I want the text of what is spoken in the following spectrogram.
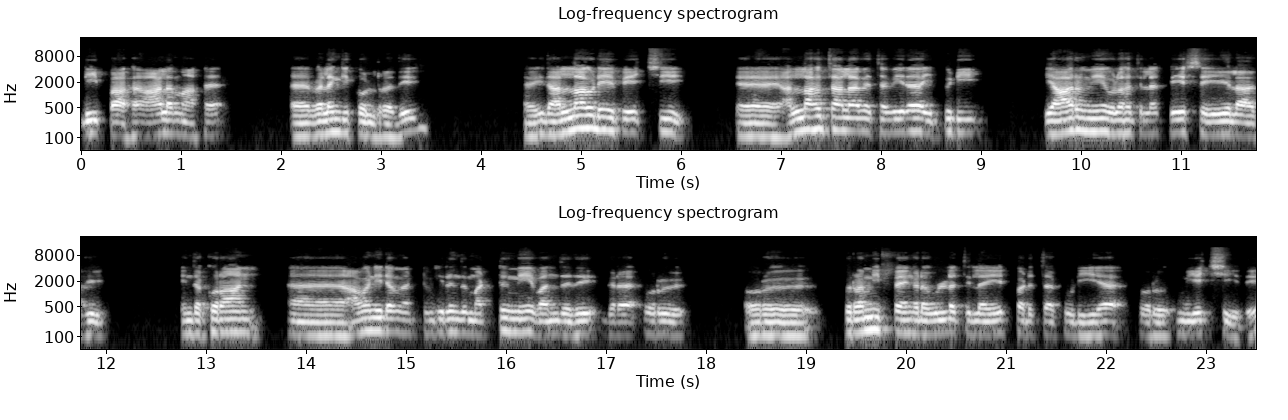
டீப்பாக ஆழமாக அஹ், விளங்கிக் கொள்றது அஹ், இது அல்லாஹ்வுடைய பேச்சு அஹ், அல்லாஹு தாலாவை தவிர இப்படி யாருமே உலகத்துல பேச இயலாது. இந்த குரான் அவனிடம் மட்டும் இருந்து மட்டுமே வந்ததுங்கிற ஒரு ஒரு பிரமிப்பை எங்களோட உள்ளத்துல ஏற்படுத்தக்கூடிய ஒரு முயற்சி இது.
